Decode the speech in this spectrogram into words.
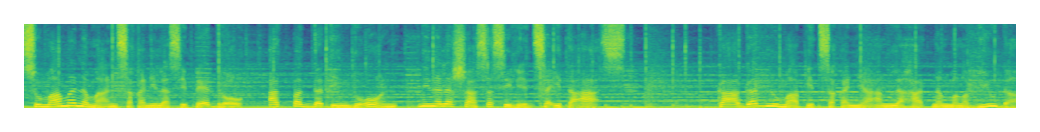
Sumama naman sa kanila si Pedro, at pagdating doon, dinala siya sa silid sa itaas. Kaagad lumapit sa kanya ang lahat ng mga byuda,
